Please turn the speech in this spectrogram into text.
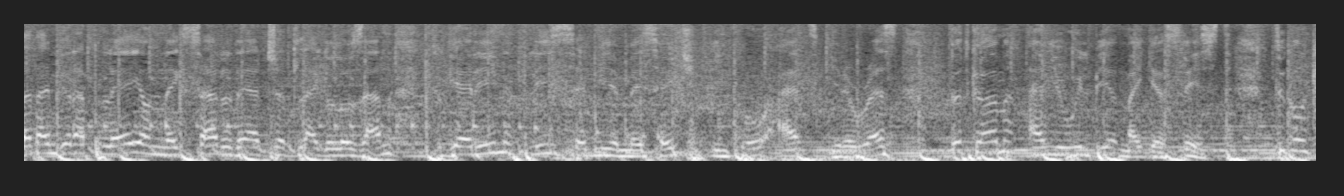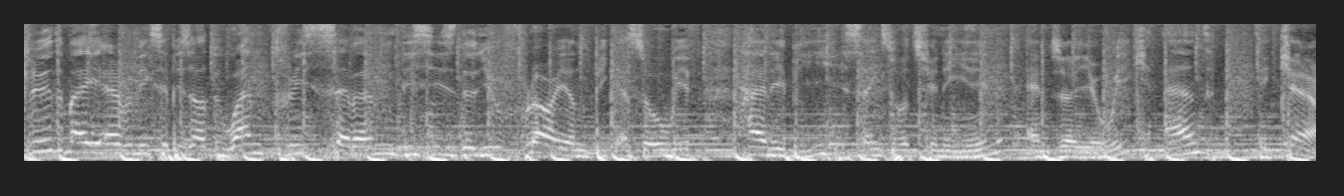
that I'm gonna play on next Saturday at Jetlag Lausanne. To get in, please send me a message, info at gileverest.com and you will be on my guest list. To conclude my Evermix episode 137, this is the new Florian Picasso with Honeybee. Thanks for tuning in, enjoy your week and take care.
